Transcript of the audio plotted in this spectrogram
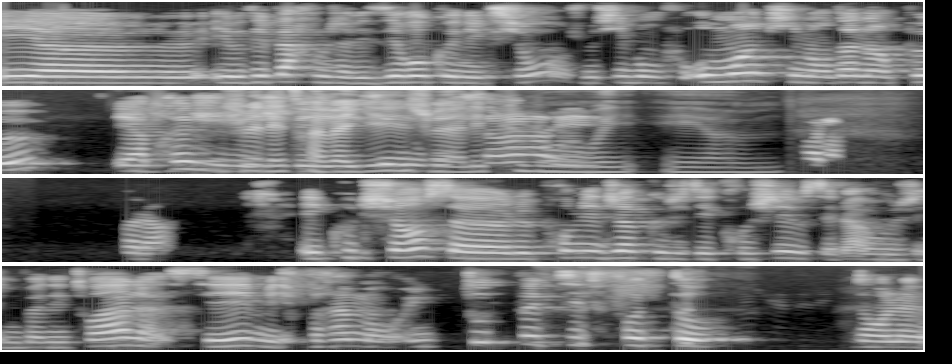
Et, euh, et au départ, comme j'avais zéro connexion, je me suis dit, bon, faut au moins qu'il m'en donne un peu. Et après, je, je vais aller travailler, je vais aller plus loin, oui. Et euh, voilà. voilà. Et coup de chance, euh, le premier job que j'ai décroché, c'est là où j'ai une bonne étoile, c'est mais vraiment une toute petite photo dans le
